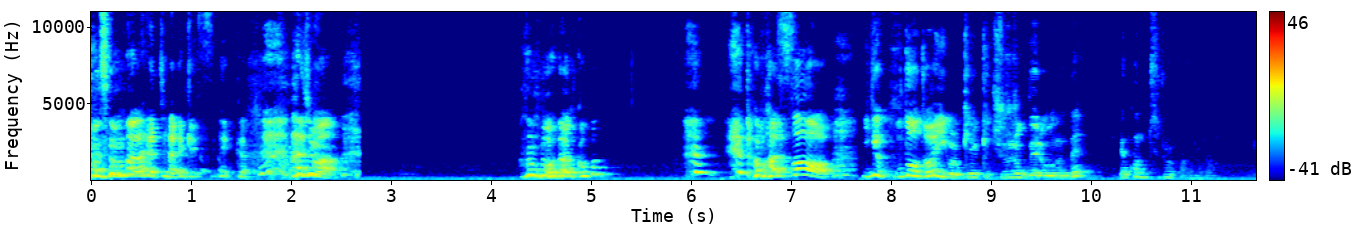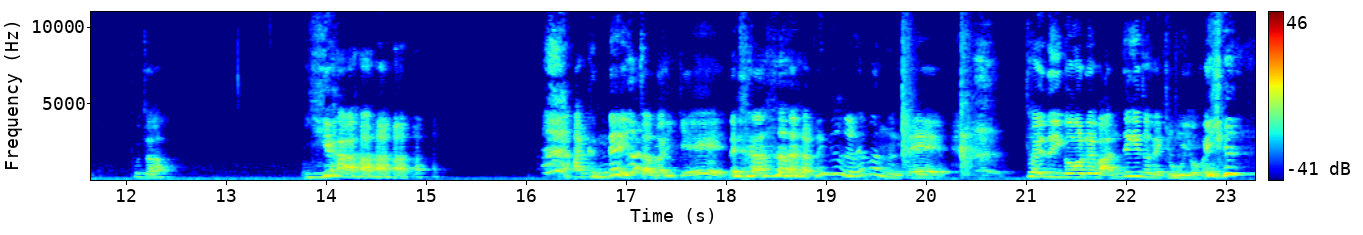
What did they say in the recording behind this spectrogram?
무슨 말 할지 알겠으니까 하지 마. 뭐라고? 다 봤어. 이게 굳어져? 이걸 이렇게 이렇게 주르륵 내려오는데? 내 건 주르륵 안 내려. 보자. 이야. 아 근데 있잖아 이게 내가 생각을 해봤는데 저희도 이거를 만들기 전에 이렇게 오요 이게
